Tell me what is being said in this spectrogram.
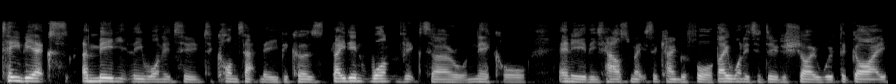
TVX immediately wanted to to contact me because they didn't want Victor or Nick or any of these housemates that came before. They wanted to do the show with the guy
